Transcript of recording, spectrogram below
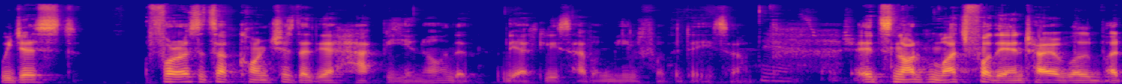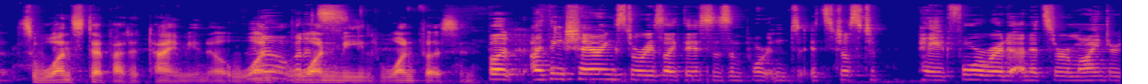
We just for us, it's subconscious that they're happy, you know, that they at least have a meal for the day. So it's not much for the entire world, but it's one step at a time, you know, one No, one meal, one person. But I think sharing stories like this is important. It's just to pay it forward, and it's a reminder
